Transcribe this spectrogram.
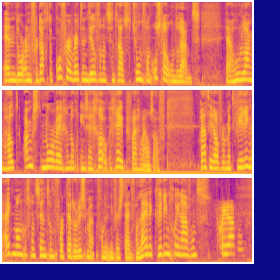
En door een verdachte koffer werd een deel van het Centraal Station van Oslo ontruimd. Ja, hoe lang houdt angst Noorwegen nog in zijn greep, vragen wij ons af. Ik praat hierover met Quirin Eikman van het Centrum voor Terrorisme van de Universiteit van Leiden. Quirin, goedenavond. Goedenavond.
